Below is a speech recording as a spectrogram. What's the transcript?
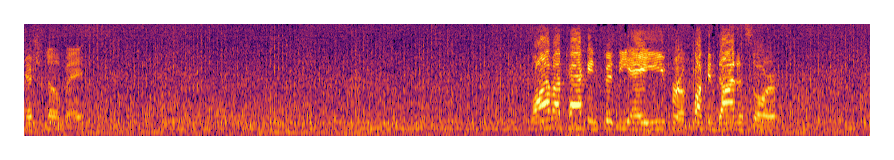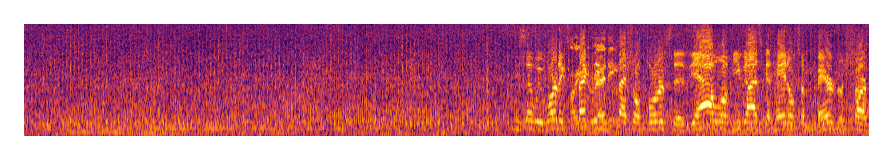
Just a little bit. Why am I packing 50 AE for a fucking dinosaur? You said we weren't expecting special forces. Yeah, well, if you guys could handle some bears with sharp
